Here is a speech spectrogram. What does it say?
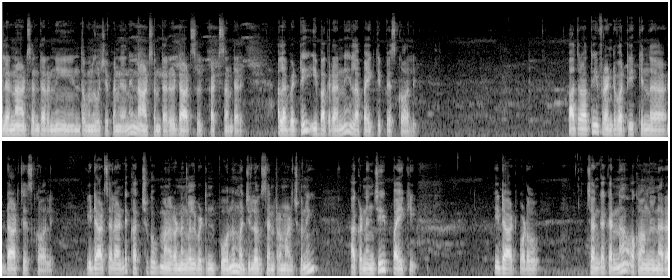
ఇలా నాట్స్ అంటారని ఇంతకుముందు కూడా చెప్పాను కానీ నాట్స్ అంటారు డాట్స్ కట్స్ అంటారు. అలా పెట్టి ఈ బకరాన్ని ఇలా పైకి తిప్పేసుకోవాలి. ఆ తర్వాత ఈ ఫ్రంట్ పార్ట్కి కింద డాట్స్ వేసుకోవాలి. ఈ డాట్స్ ఎలా అంటే ఖర్చుకు మన రెండు అంగులు పెట్టింది పోను మధ్యలోకి సెంటర్ మార్చుకొని అక్కడ నుంచి పైకి ఈ డాట్ పొడవు చంక కన్నా ఒక అంగుళన్నర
